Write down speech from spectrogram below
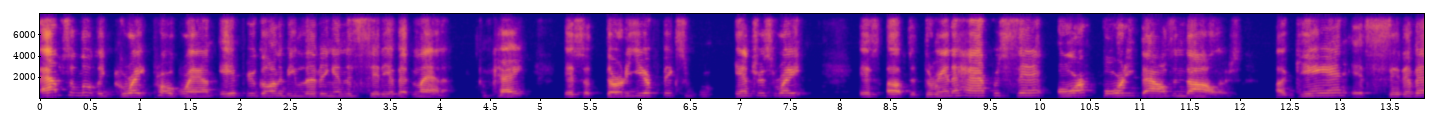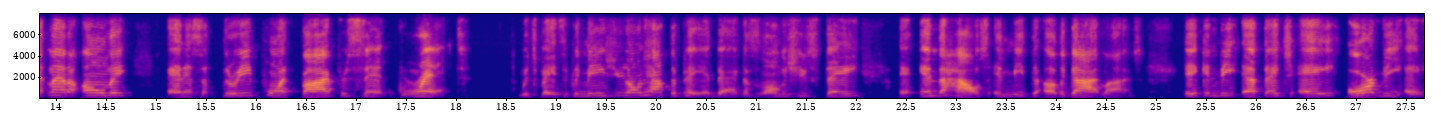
absolutely great program if you're going to be living in the city of Atlanta. Okay. It's a 30 year fixed interest rate. It's up to three and a half percent or $40,000. Again, it's city of Atlanta only, and it's a 3.5% grant, which basically means you don't have to pay it back as long as you stay in the house and meet the other guidelines. It can be FHA or VA,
